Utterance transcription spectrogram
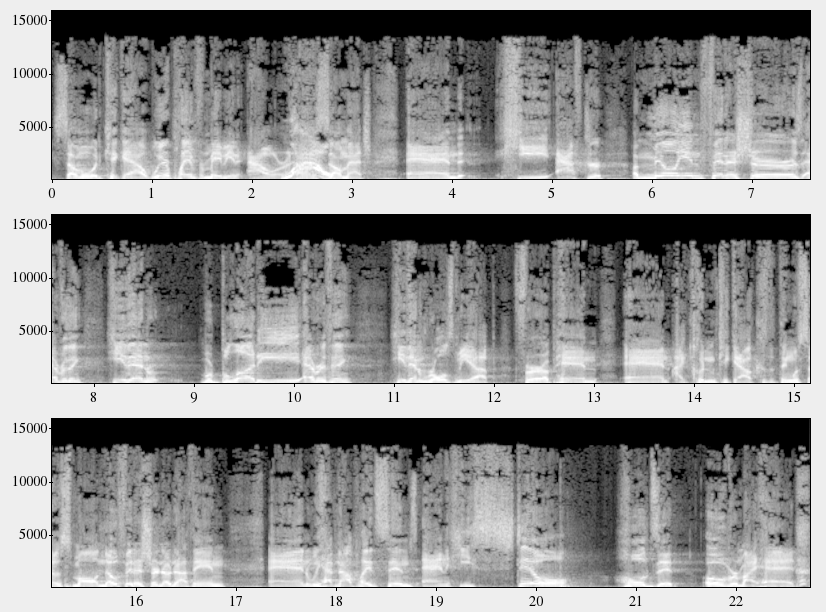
someone would kick out. We were playing for maybe an hour, a Hell in Wow. a Cell match, and he, after a million finishers, everything, he then were bloody, everything. He then rolls me up for a pin, and I couldn't kick out because the thing was so small. No finisher, no nothing. And we have not played since, and he still holds it over my head.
